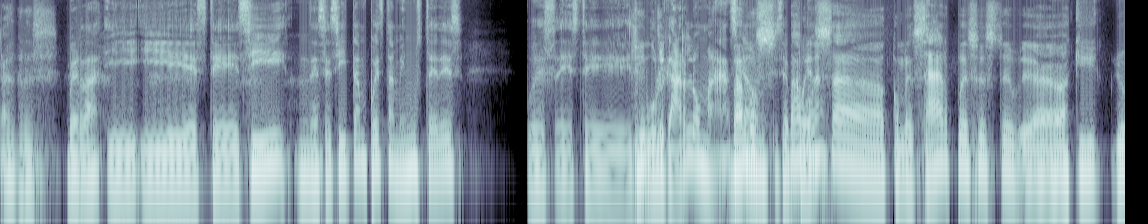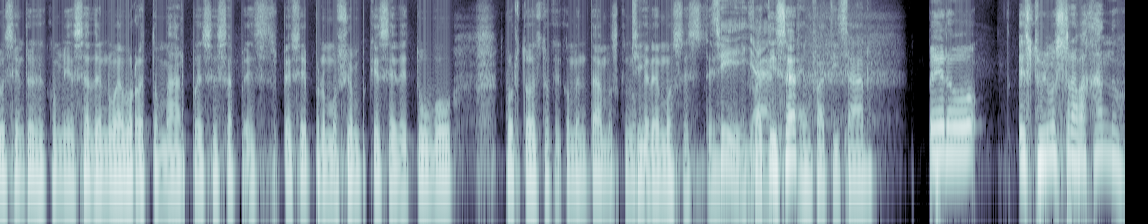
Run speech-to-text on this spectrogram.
Ah, gracias. ¿verdad? Y, y este, sí necesitan, pues también ustedes pues, este, Siento- divulgarlo más, cabrón, Vamos, si se vamos pueda. a comenzar, pues, este, eh, aquí yo siento que comienza de nuevo a retomar, pues, esa especie de promoción que se detuvo por todo esto que comentamos, que no Sí. queremos este, Sí, ya, enfatizar. enfatizar. Pero estuvimos trabajando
